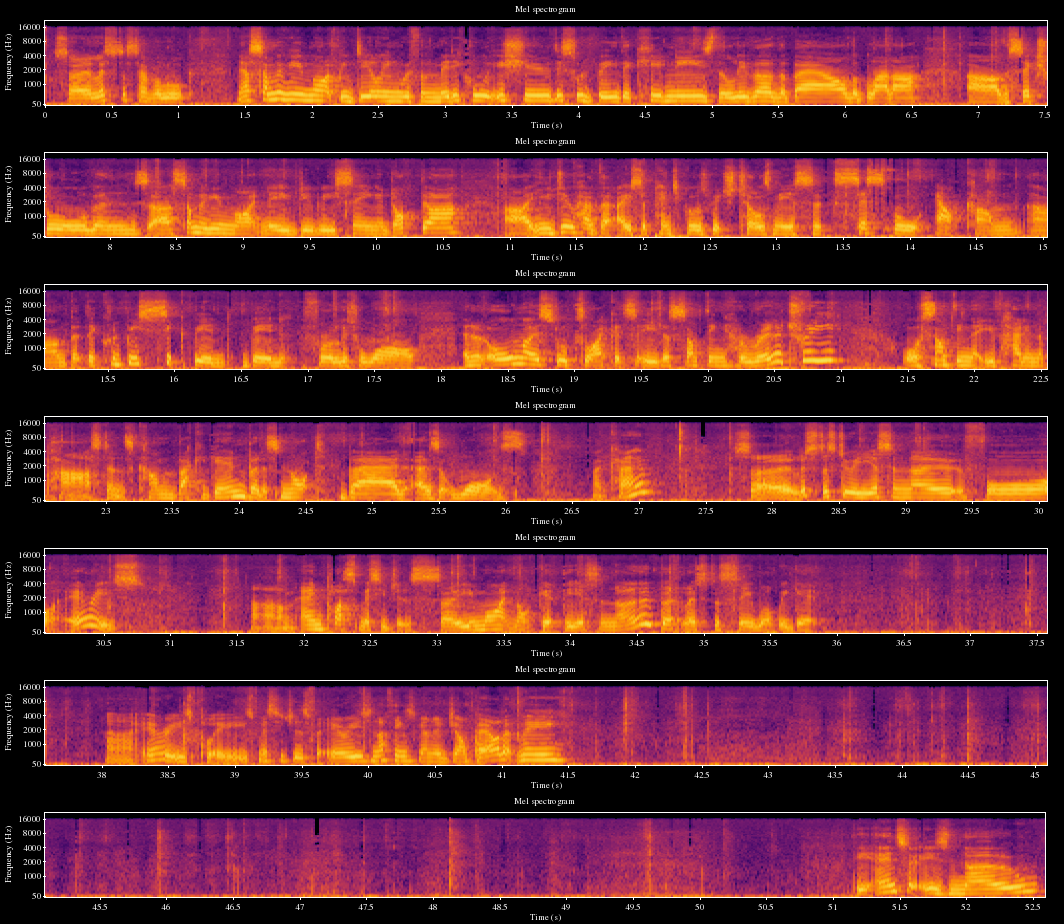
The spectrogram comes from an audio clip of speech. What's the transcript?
So let's just have a look. Now, some of you might be dealing with a medical issue. This would be the kidneys, the liver, the bowel, the bladder, uh, the sexual organs. Uh, some of you might need to be seeing a doctor. Uh, you do have the Ace of Pentacles, which tells me a successful outcome, um, but there could be sick bed, bed for a little while. And it almost looks like it's either something hereditary or something that you've had in the past and it's come back again, but it's not bad as it was. Okay, so let's just do a yes and no for Aries. Um, and plus messages. So you might not get the yes and no, but let's just see what we get. Uh, Aries, please. Messages for Aries. Nothing's going to jump out at me. The answer is no,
